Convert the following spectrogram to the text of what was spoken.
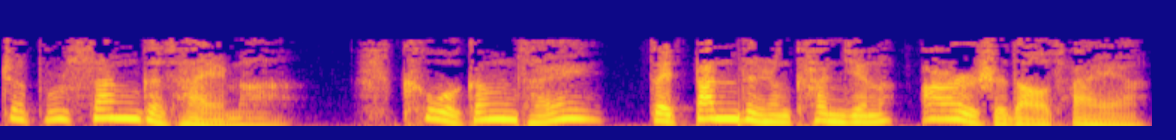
这不是三个菜吗？可我刚才在单子上看见了二十道菜呀！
